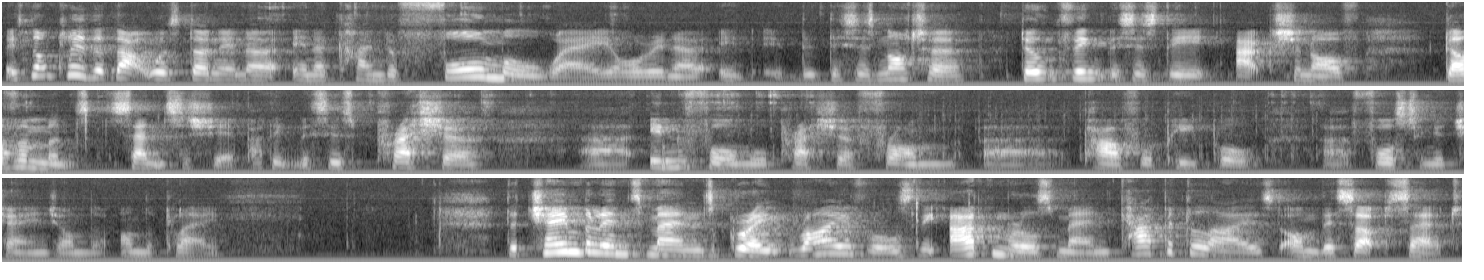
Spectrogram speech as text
It's not clear that that was done in a, in a kind of formal way or in a, it, it, this is not a, don't think this is the action of government censorship. I think this is pressure, uh, informal pressure from uh, powerful people uh, forcing a change on the, on the play. The Chamberlain's men's great rivals, the Admiral's men, capitalized on this upset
